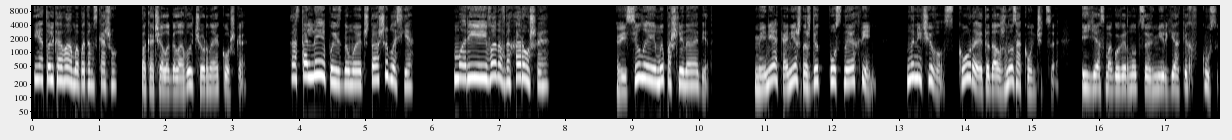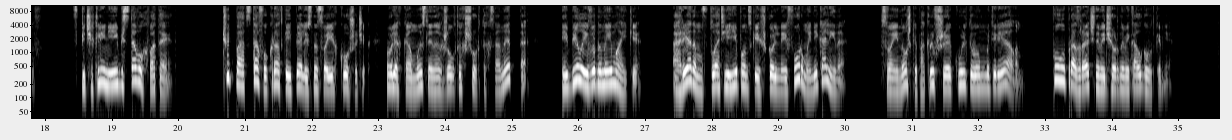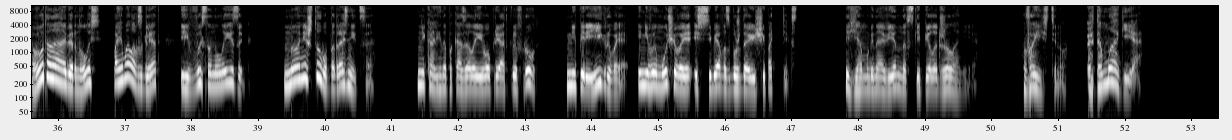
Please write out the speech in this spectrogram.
«Я только вам об этом скажу», — покачала головой черная кошка. «Остальные пусть думают, что ошиблась я. Мария Ивановна хорошая». Веселые мы пошли на обед. Меня, конечно, ждет постная хрень, но ничего, скоро это должно закончиться, и я смогу вернуться в мир ярких вкусов. Впечатлений и без того хватает. Чуть поотстав, украдкой пялись на своих кошечек в легкомысленных желтых шортах Санетта и белой выданной майке, а рядом в платье японской школьной формы Николина, свои ножки покрывшая культовым материалом, полупрозрачными черными колготками. Вот она обернулась, поймала взгляд и высунула язык. Но не чтобы подразниться. Николина показала его, приоткрыв рот, не переигрывая и не вымучивая из себя возбуждающий подтекст. Я мгновенно вскипел от желания. Воистину, это магия.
